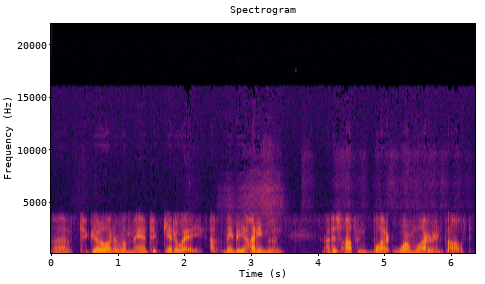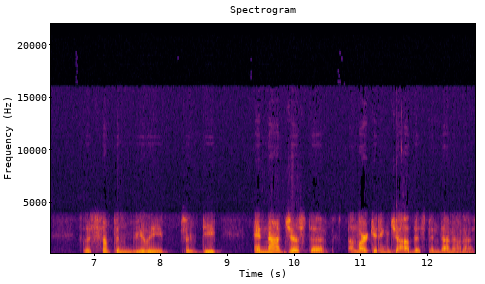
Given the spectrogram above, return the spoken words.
uh, to go on a romantic getaway, uh, maybe a honeymoon, uh, there's often water, warm water involved. So there's something really sort of deep, and not just a, a marketing job that's been done on us.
